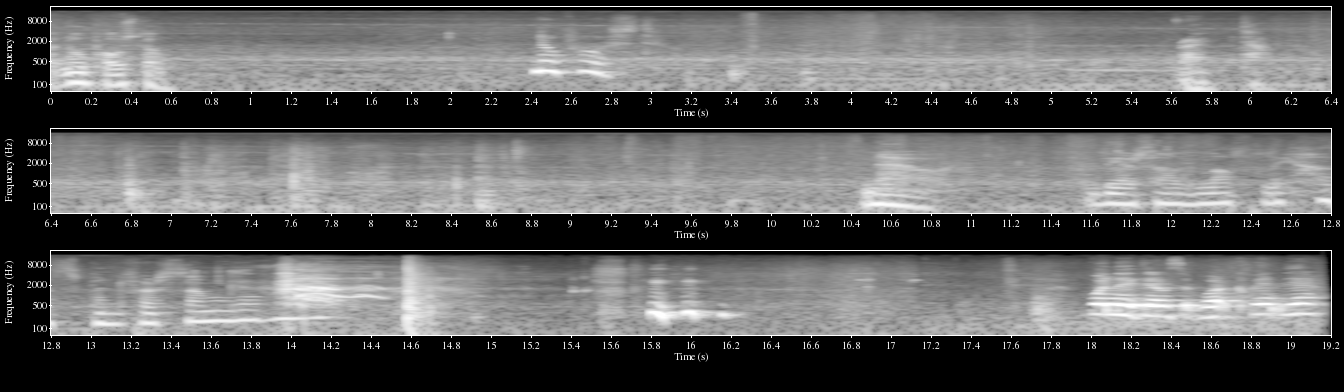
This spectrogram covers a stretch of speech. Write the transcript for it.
But no post though. No post. Right. Now, there's a lovely husband for some woman. One of the girls at work went there.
